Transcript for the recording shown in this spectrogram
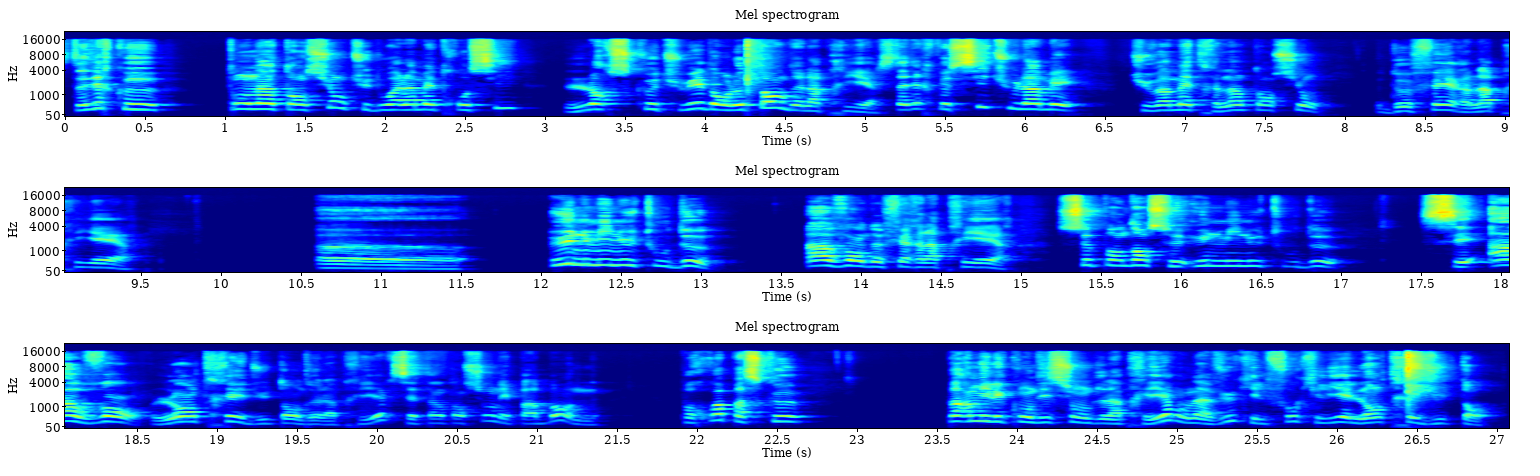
C'est-à-dire que ton intention, tu dois la mettre aussi lorsque tu es dans le temps de la prière. C'est-à-dire que si tu la mets, tu vas mettre l'intention de faire la prière euh, une minute ou deux avant de faire la prière. Cependant, ce une minute ou deux, c'est avant l'entrée du temps de la prière. Cette intention n'est pas bonne. Pourquoi? Parce que parmi les conditions de la prière, on a vu qu'il faut qu'il y ait l'entrée du temps.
